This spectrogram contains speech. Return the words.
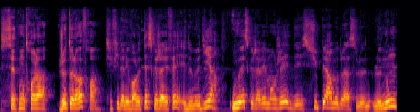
Cette montre-là, je te l'offre. Il suffit d'aller voir le test que j'avais fait et de me dire où est-ce que j'avais mangé des superbes glaces. Le, nom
